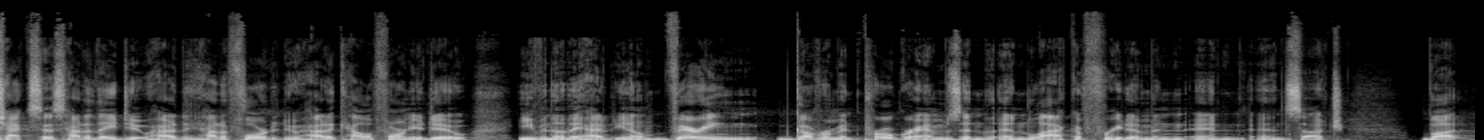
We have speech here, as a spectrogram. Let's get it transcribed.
Texas, how did they do? How did how did Florida do? How did California do? Even though they had you know varying government programs and, and lack of freedom and and and such, but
